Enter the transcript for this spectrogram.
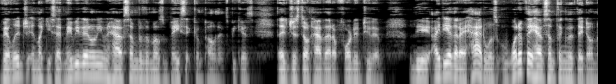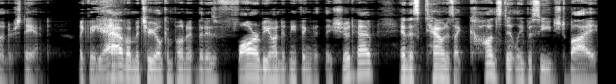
village and like you said maybe they don't even have some of the most basic components because they just don't have that afforded to them the idea that i had was what if they have something that they don't understand like they Yeah. have a material component that is far beyond anything that they should have and this town is like constantly besieged by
